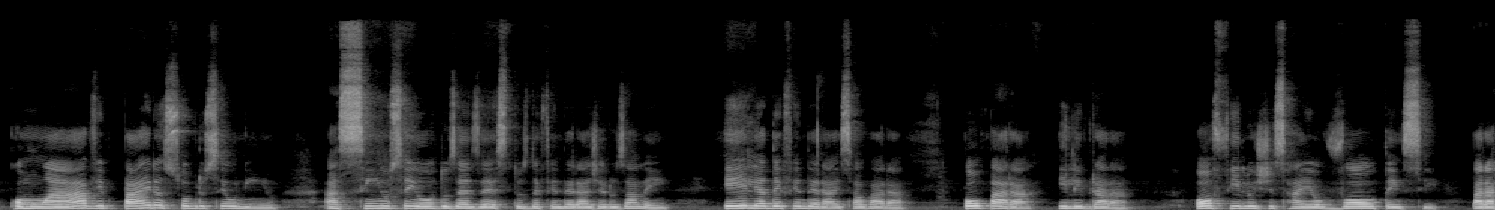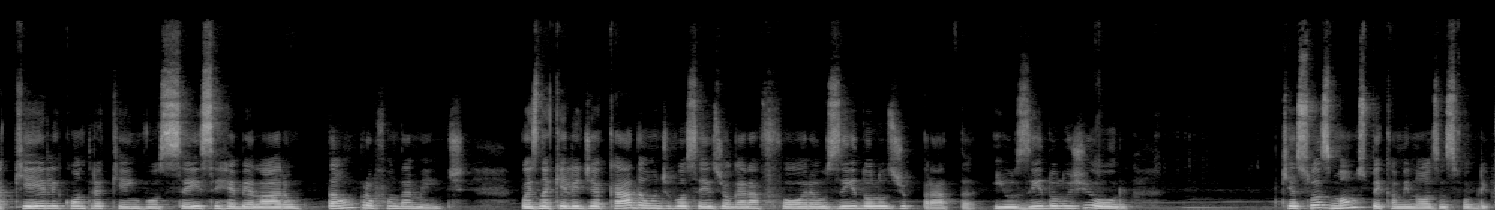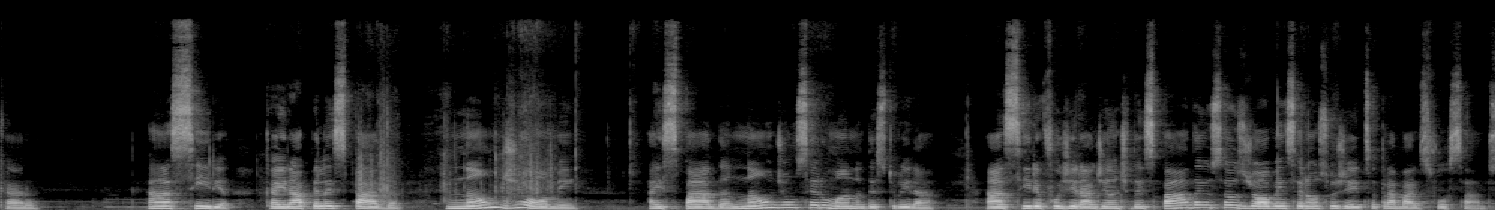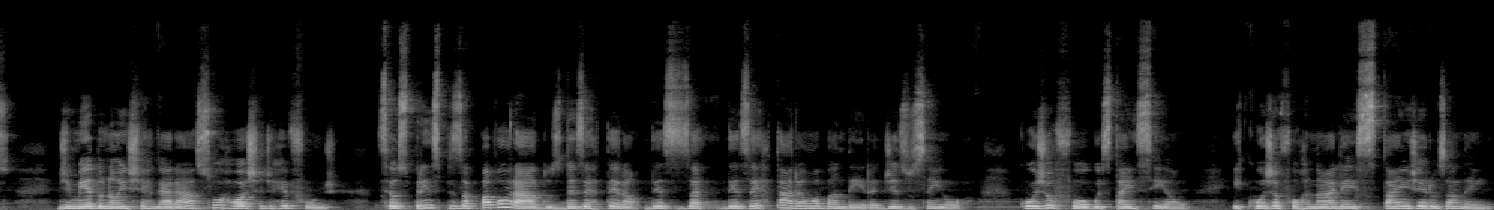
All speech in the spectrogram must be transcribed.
como uma ave paira sobre o seu ninho. Assim o Senhor dos Exércitos defenderá Jerusalém. Ele a defenderá e salvará, poupará e livrará Ó filhos de Israel, voltem-se para aquele contra quem vocês se rebelaram tão profundamente. Pois naquele dia cada um de vocês jogará fora os ídolos de prata e os ídolos de ouro que as suas mãos pecaminosas fabricaram. A Assíria cairá pela espada, não de homem, a espada não de um ser humano destruirá a Assíria fugirá diante da espada e os seus jovens serão sujeitos a trabalhos forçados. De medo não enxergará a sua rocha de refúgio. Seus príncipes apavorados desertarão, desertarão a bandeira, diz o Senhor, cujo fogo está em Sião e cuja fornalha está em Jerusalém.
